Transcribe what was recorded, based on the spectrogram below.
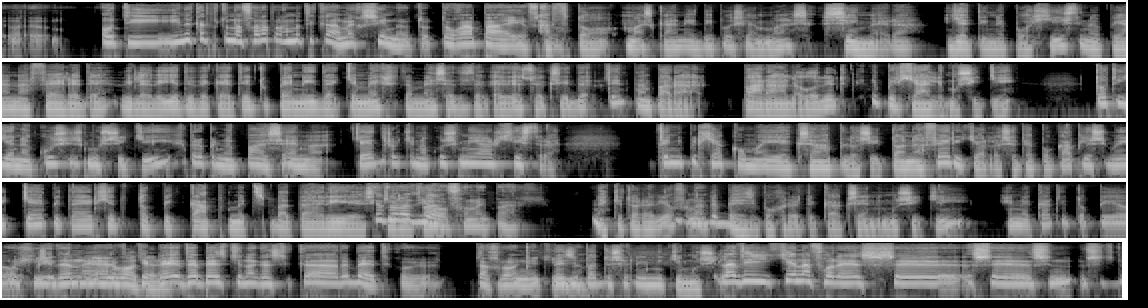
ότι είναι κάτι που τον αφορά πραγματικά μέχρι σήμερα. Το, το αγαπάει αυτό. Αυτό μας κάνει εντύπωση εμάς σήμερα για την εποχή στην οποία αναφέρεται, δηλαδή για τη δεκαετία του 50 και μέχρι τα μέσα της δεκαετίας του 60, δεν ήταν παρά, παράλογο, διότι δεν υπήρχε άλλη μουσική. Τότε για να ακούσεις μουσική έπρεπε να πας σε ένα κέντρο και να ακούσεις μια ορχήστρα. Δεν υπήρχε ακόμα η εξάπλωση. Το αναφέρει κιόλας ότι από κάποιο σημείο και έπειτα έρχεται το pick-up με τις μπαταρίες. Και, και το ραδιόφωνο υπάρχει. Ναι, και το ραδιόφωνο ναι. δεν παίζει υποχρεωτικά ξένη μουσική. Είναι κάτι το οποίο Όχι, δεν, αργότερα. Και δεν παίζει και αναγκαστικά ρεμπέτικο τα χρόνια εκεί. Παίζει πάντως ελληνική μουσική. Δηλαδή και αναφορές σε, σε,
